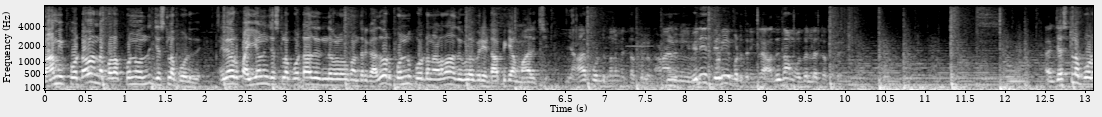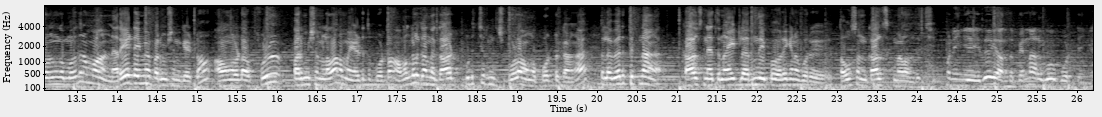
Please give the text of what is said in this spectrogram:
சாமி போட்டோ அந்த பட பொண்ணு வந்து ஜஸ்ட்ல போடுது. இதே ஒரு பையனும் ஜஸ்ட்ல போட்டால் அது இந்த அளவுக்கு வந்திருக்காது ஒரு பொண்ணு போட்டனால தான் அது இவ்வளோ பெரிய டாப்பிக்காக மாறிச்சு. யார் போட்டுருந்தாலுமே தப்பு இல்லை. ஆனால் அது நீங்கள் வெளியே தெரியப்படுத்துறீங்களா? அதுதான் முதல்ல தப்பு. ஜஸ்ட்ல போடணுங்கும் போது நம்ம நிறைய டைமே பர்மிஷன் கேட்டோம். அவங்களோட ஃபுல் பர்மிஷனில் தான் நம்ம எடுத்து போட்டோம். அவங்களுக்கு அந்த கார்டு பிடிச்சிருந்துச்சு போல அவங்க போட்டிருக்காங்க. சில பேர் திட்டினாங்க. கால்ஸ் நேற்று நைட்ல இருந்து இப்போ வரைக்கும் எனக்கு ஒரு தௌசண்ட் கால்ஸ்க்கு மேலே வந்துச்சு. இப்போ நீங்கள் இது அந்த பெண்ணாருக்கோ போட்டீங்க.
